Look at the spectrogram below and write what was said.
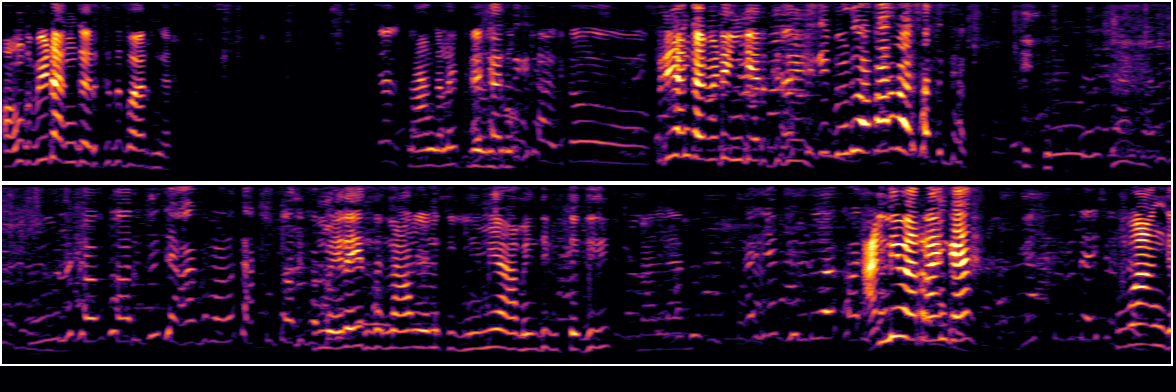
அவங்க வீடு அங்க இருக்குது பாருங்க. நாங்களே இப்படி வந்துரும் பிரியங்கா வீடு இங்க இருக்குது. உண்மையிலே இந்த நாள் எனக்கு இனிமையா அமைந்து விட்டது. அண்ணி வர்றாங்க. வாங்க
